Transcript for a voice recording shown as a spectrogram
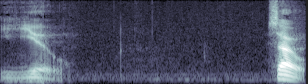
you. So,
